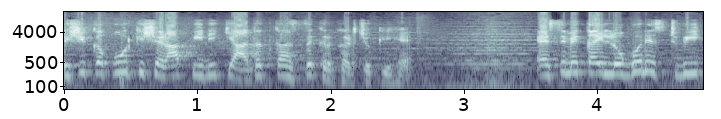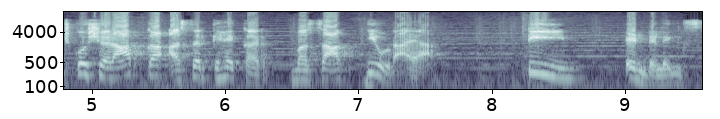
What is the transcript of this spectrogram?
ऋषि कपूर की शराब पीने की आदत का ज़िक्र कर चुकी है। ऐसे में कई लोगों ने इस ट्वीट को शराब का असर कहकर मज़ाक भी उड़ाया। टीम इंडलिंग्स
